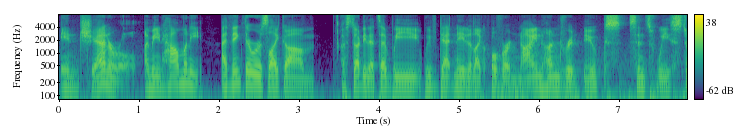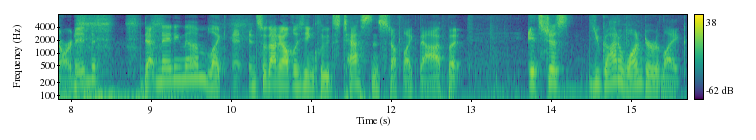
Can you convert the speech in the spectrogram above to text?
in general? I mean how many i think there was like um a study that said we we've detonated like over 900 nukes since we started detonating them. Like, and so that obviously includes tests and stuff like that. But it's just you gotta wonder like,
